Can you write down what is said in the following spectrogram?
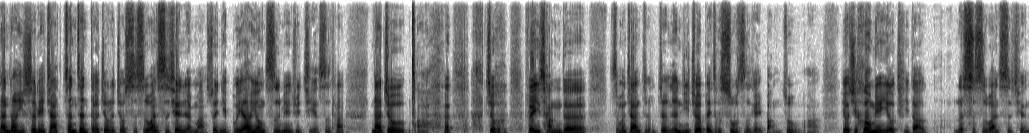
难道以色列家真正得救的就十四万四千人吗？所以你不要用字面去解释它，那就啊，就非常的怎么讲？就就你就被这个数字给绑住啊！尤其后面又提到。了十四万四千，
